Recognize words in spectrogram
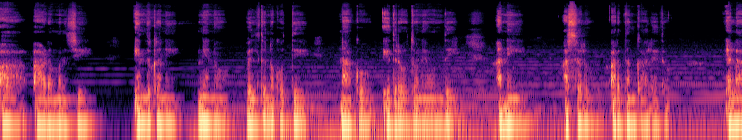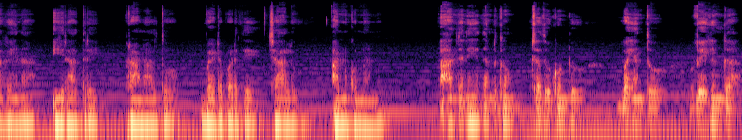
ఆ ఆడమనిషి ఎందుకని నేను వెళ్తున్న కొద్దీ నాకు ఎదురవుతూనే ఉంది అని అసలు అర్థం కాలేదు. ఎలాగైనా ఈ రాత్రి ప్రాణాలతో బయటపడితే చాలు అనుకున్నాను. ఆంజనేయ దండకం చదువుకుంటూ భయంతో వేగంగా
